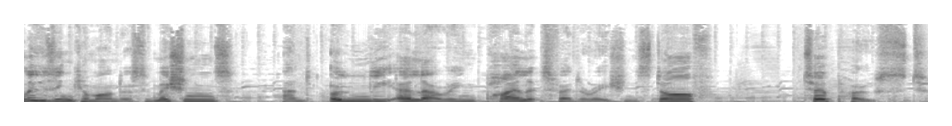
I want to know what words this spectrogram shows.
closing commander submissions and only allowing Pilots Federation staff to post.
